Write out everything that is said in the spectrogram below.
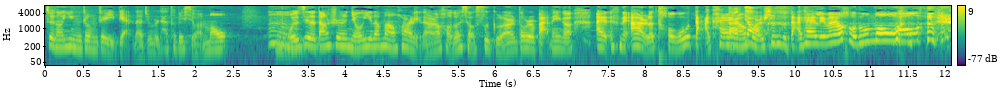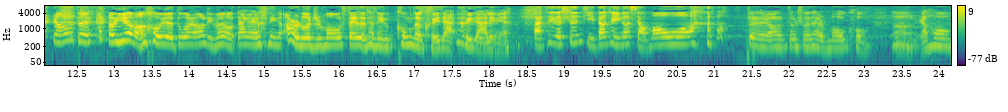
最能印证这一点的就是他特别喜欢猫。嗯，我就记得当时牛一的漫画里头，有好多小四格都是把那个艾 那阿尔的头打开，然后或者身子打开，里面有好多猫，然后对，然后越往后越多，然后里面有大概有那个二十多只猫塞在他那个空的盔甲盔甲里面。把自己的身体当成一个小猫窝。对，然后都说他是猫控，嗯，然后，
